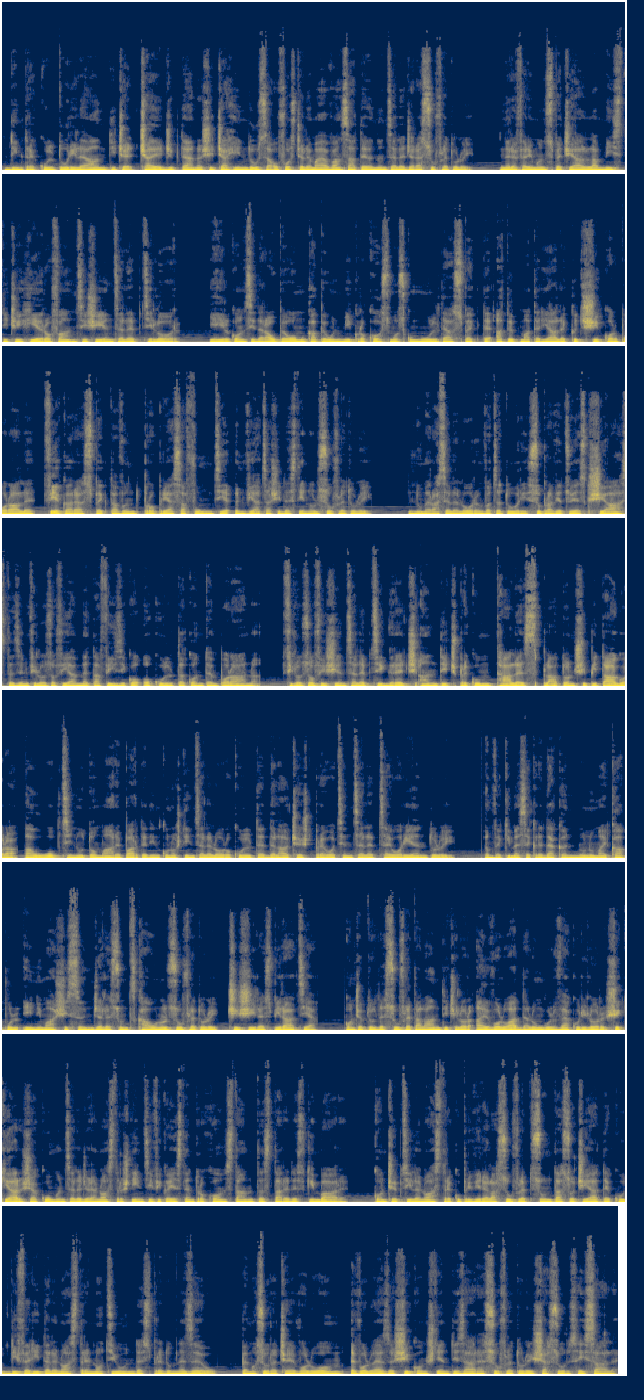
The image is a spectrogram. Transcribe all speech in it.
Dintre culturile antice, cea egipteană și cea hindusă au fost cele mai avansate în înțelegerea sufletului. Ne referim în special la misticii, hierofanții și înțelepții lor. Ei îl considerau pe om ca pe un microcosmos cu multe aspecte, atât materiale cât și corporale, fiecare aspect având propria sa funcție în viața și destinul sufletului. Numeroasele lor învățături supraviețuiesc și astăzi în filozofia metafizico-ocultă contemporană. Filozofii și înțelepții greci antici precum Thales, Platon și Pitagora au obținut o mare parte din cunoștințele lor oculte de la acești preoți înțelepți ai Orientului. În vechime se credea că nu numai capul, inima și sângele sunt scaunul sufletului, ci și respirația. Conceptul de suflet al anticilor a evoluat de-a lungul veacurilor și chiar și acum înțelegerea noastră științifică este într-o constantă stare de schimbare. Concepțiile noastre cu privire la suflet sunt asociate cu diferitele noastre noțiuni despre Dumnezeu. Pe măsură ce evoluăm, evoluează și conștientizarea sufletului și a sursei sale.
